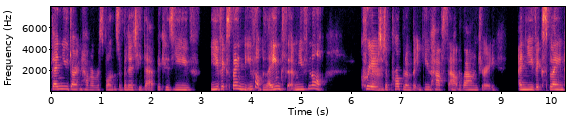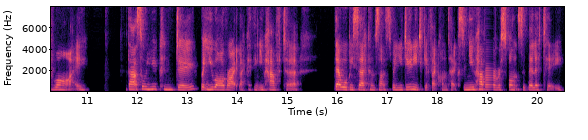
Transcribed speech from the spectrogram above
then you don't have a responsibility there because you've you've explained it. You've not blamed them. You've not created mm. a problem but you have set out the boundary and you've explained why. That's all you can do but you are right. Like i think you have to there will be circumstances where you do need to give that context and you have a responsibility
